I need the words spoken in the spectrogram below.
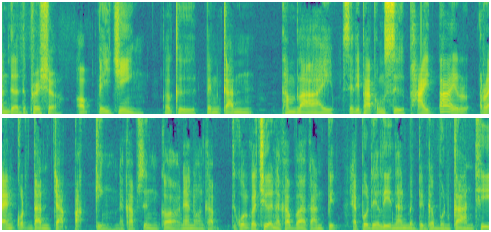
under the pressure of Beijing ก็คือเป็นการ ทำลายเสรีภาพของสื่อภายใต้แรงกดดันจากปักกิ่งนะครับซึ่งก็แน่นอนครับ ทุกคนก็เชื่อนะครับว่าการปิด Apple Daily นั้นมันเป็นกระบวนการที่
